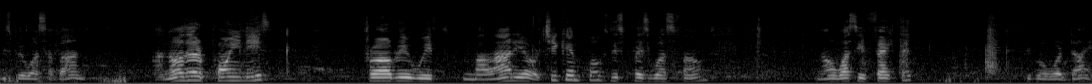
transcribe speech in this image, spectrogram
this place was abandoned. Another point is probably with malaria or chickenpox, this place was found. No, was infected. People were dying.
